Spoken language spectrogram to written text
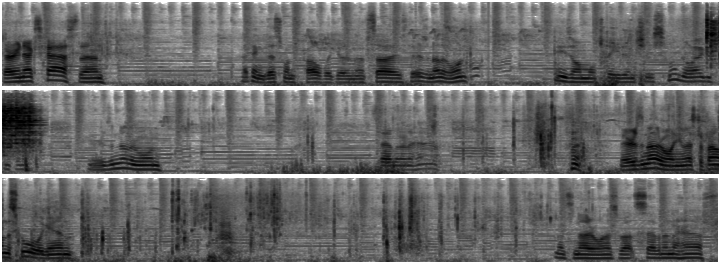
Very next cast then. I think this one's probably good enough size. There's another one. He's almost eight inches. We'll go ahead and keep him. There's another one. Seven and a half. There's another one. You must have found the school again. That's another one. That's about seven and a half.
